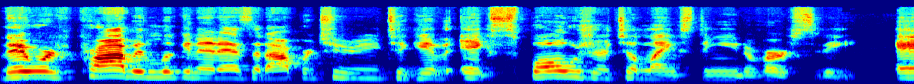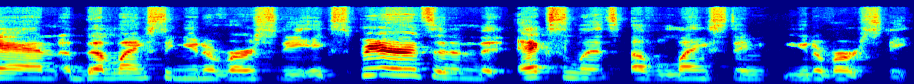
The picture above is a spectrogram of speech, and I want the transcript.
They were probably looking at it as an opportunity to give exposure to Langston University and the Langston University experience and the excellence of Langston University.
